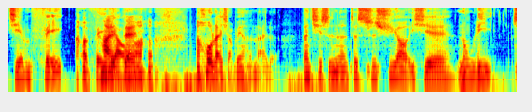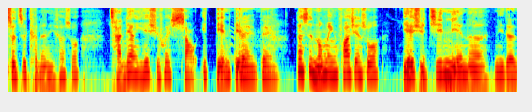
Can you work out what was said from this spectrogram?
减肥啊，肥料。啊。那后来小便痕来了，但其实呢，这是需要一些努力，甚至可能你他说产量也许会少一点点。对对。但是农民发现说。也许今年呢，你的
